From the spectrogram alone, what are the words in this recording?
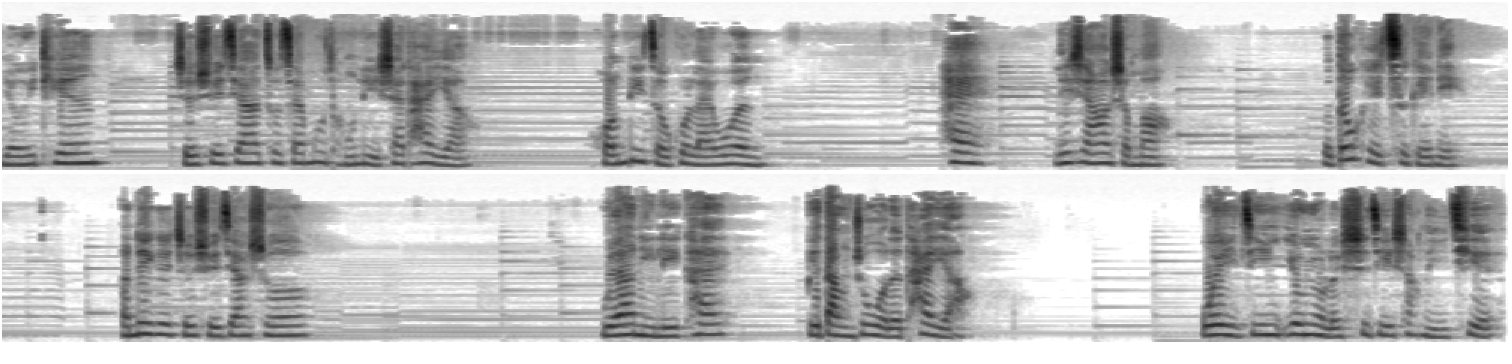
有一天，哲学家坐在木桶里晒太阳，皇帝走过来问：“嘿，你想要什么？”我都可以赐给你，而那个哲学家说：“我要你离开，别挡住我的太阳。我已经拥有了世界上的一切。”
